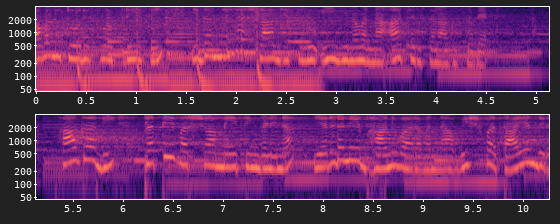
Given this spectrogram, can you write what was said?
ಅವಳು ತೋರಿಸುವ ಪ್ರೀತಿ, ಇದನ್ನೆಲ್ಲ ಶ್ಲಾಘಿಸಲು ಈ ದಿನವನ್ನು ಆಚರಿಸಲಾಗುತ್ತದೆ. ಹಾಗಾಗಿ ಪ್ರತಿ ವರ್ಷ ಮೇ ತಿಂಗಳಿನ ಎರಡನೇ ಭಾನುವಾರವನ್ನು ವಿಶ್ವ ತಾಯಂದಿರ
